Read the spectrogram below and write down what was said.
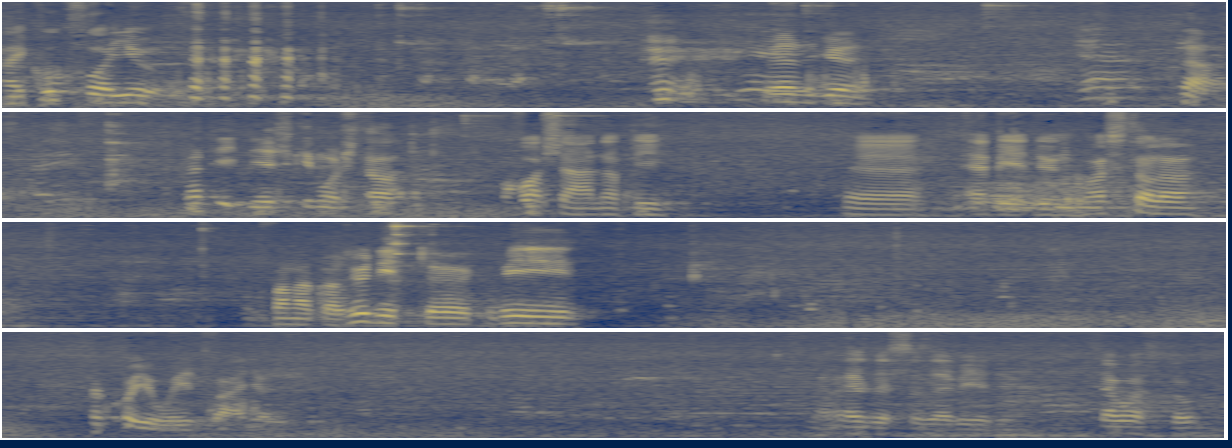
I cook for you. Good. Na, hát így néz ki most a, a vasárnapi e, ebédünk asztala. Ott vannak az üdítők, víz. Akkor jó étvágyat. Na, ez lesz az ebédünk. Szevasztok!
